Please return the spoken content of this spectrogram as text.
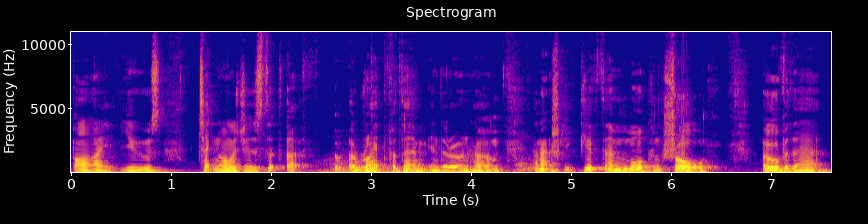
buy, use technologies that are, are right for them in their own home and actually give them more control over their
